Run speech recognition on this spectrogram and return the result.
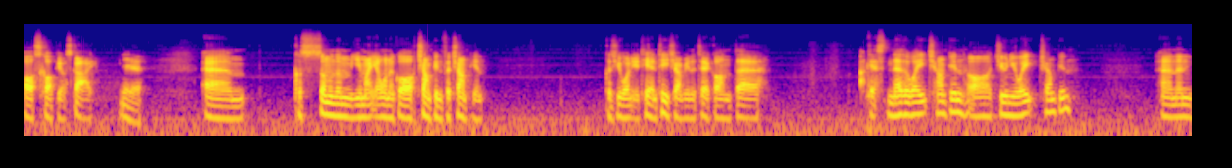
or Scorpio Sky. Yeah. Um, because some of them you might want to go champion for champion. Because you want your TNT champion to take on their, I guess, netherweight champion or junior weight champion. And then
